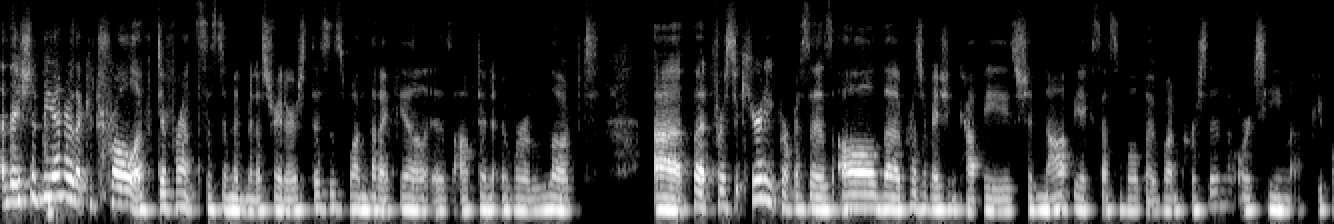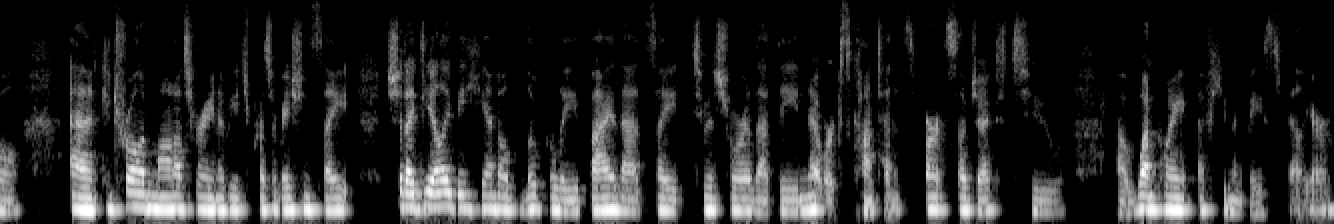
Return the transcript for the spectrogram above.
and they should be under the control of different system administrators. This is one that I feel is often overlooked uh, but for security purposes, all the preservation copies should not be accessible by one person or team of people. And control and monitoring of each preservation site should ideally be handled locally by that site to ensure that the network's contents aren't subject to uh, one point of human-based failure.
